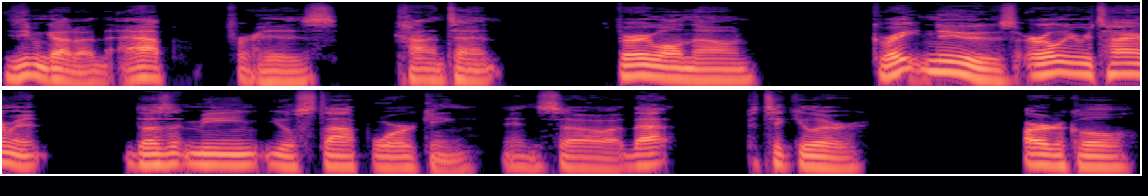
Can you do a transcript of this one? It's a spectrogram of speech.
He's even got an app for his content. Very well known. Great news early retirement doesn't mean you'll stop working. And so uh, that particular article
